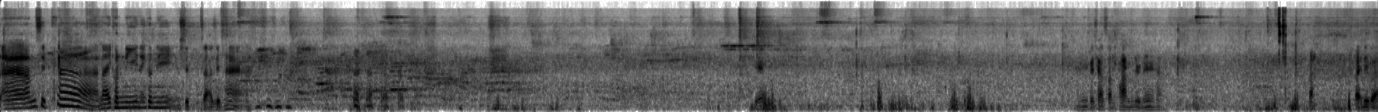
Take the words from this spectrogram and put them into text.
สามสิบห้านายคนนี้นายคนนี้สิบสามสิบห้าโอเคนนี้ประชาสัมพันธ์อยู่นี่ครับ ไปดีกว่า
